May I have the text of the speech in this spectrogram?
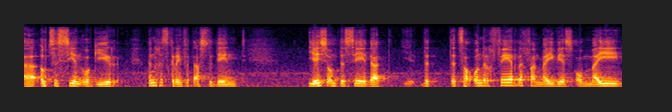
uh, oudste seun ook hier ingeskryf het as student. Jy's om te sê dat dit dit sal onregverdig van my wees om my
